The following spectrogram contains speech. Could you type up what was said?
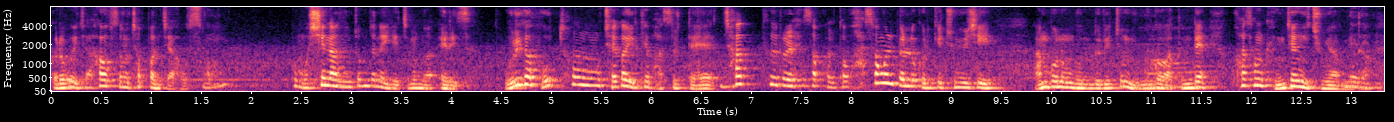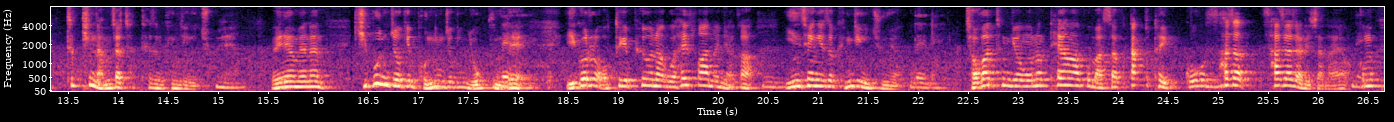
그리고 이제 하우스는 첫 번째 하우스고 네. 뭐 신학은 좀 전에 얘기했지만 뭐 에리스. 우리가 보통 제가 이렇게 봤을 때 음. 차트를 해석할 때 화성을 별로 그렇게 중요시 안 보는 분들이 좀 있는 것 아. 같은데 화성 굉장히 중요합니다. 네네네. 특히 남자 차트에서는 굉장히 중요해요. 네. 왜냐하면은 기본적인 본능적인 욕구인데 네네. 이거를 어떻게 표현하고 해소하느냐가 음. 인생에서 굉장히 중요하고 네네. 저 같은 경우는 태양하고 맞서고 딱 붙어 있고 음. 사자 사자 자리잖아요. 네. 그러면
